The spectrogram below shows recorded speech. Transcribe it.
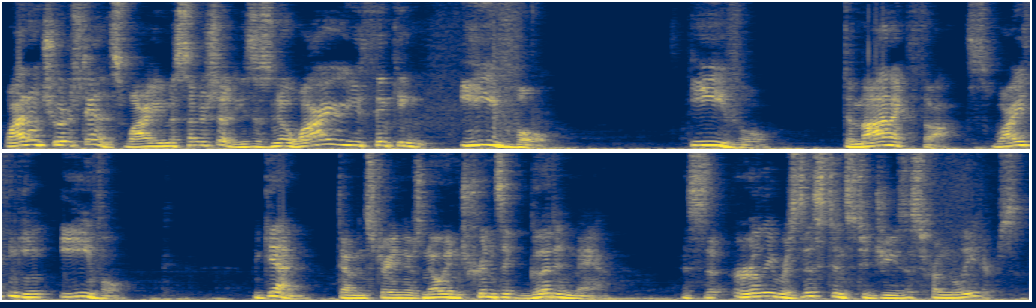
Why don't you understand this? Why are you misunderstood? He says, No, why are you thinking evil? Evil. Demonic thoughts. Why are you thinking evil? Again, demonstrating there's no intrinsic good in man. This is an early resistance to Jesus from the leaders.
